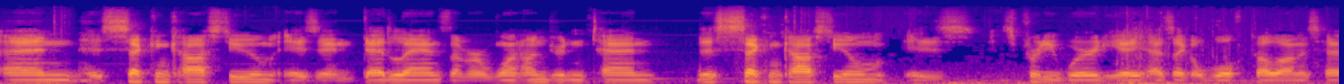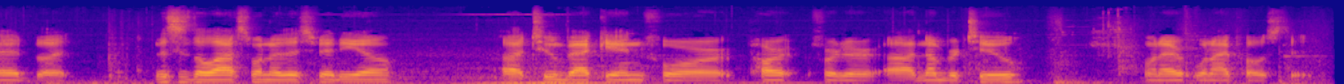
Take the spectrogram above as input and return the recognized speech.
And his second costume is in Deadlands number 110. This second costume is it's pretty weird. He has like a wolf pelt on his head, but this is the last one of this video. Uh, tune back in for part for the, uh, number two when I when I post it.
